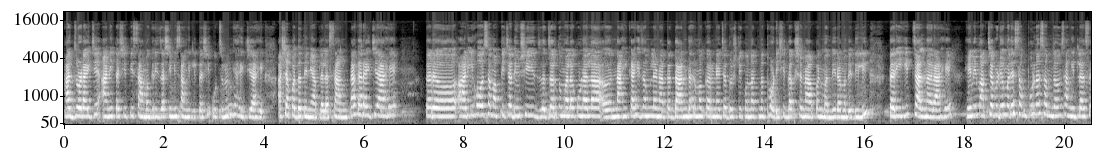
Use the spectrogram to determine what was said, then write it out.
हात जोडायचे आणि तशी ती सामग्री जशी मी सांगितली तशी उचलून घ्यायची आहे. अशा पद्धतीने आपल्याला सांगता करायची आहे. तर आणि हो समाप्तीच्या दिवशी जर तुम्हाला कुणाला नाही काही जमलं ना तर दान धर्म करण्याच्या दृष्टिकोनातनं थोडीशी दक्षिणा आपण मंदिरामध्ये दिली तरीही चालणार आहे. हे मी मागच्या व्हिडिओमध्ये संपूर्ण समजावून सांगितलं असं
